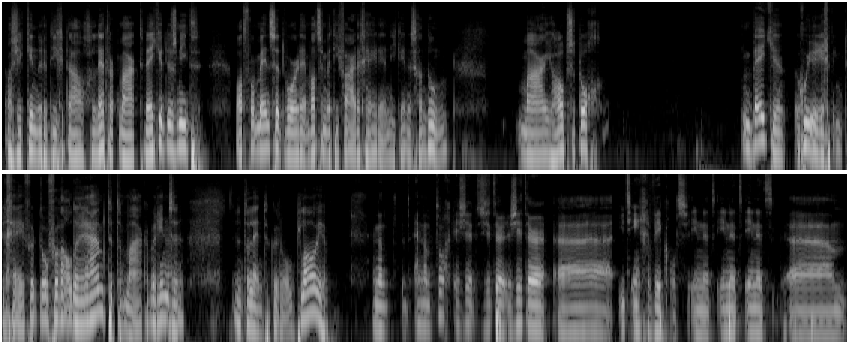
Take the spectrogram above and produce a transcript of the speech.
als je kinderen digitaal geletterd maakt, weet je dus niet wat voor mensen het worden en wat ze met die vaardigheden en die kennis gaan doen. Maar je hoopt ze toch een beetje een goede richting te geven. Door vooral de ruimte te maken waarin ze hun talenten kunnen ontplooien. En dan, en dan toch is het, zit er, zit er uh, iets ingewikkelds in het, in het, in het um,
